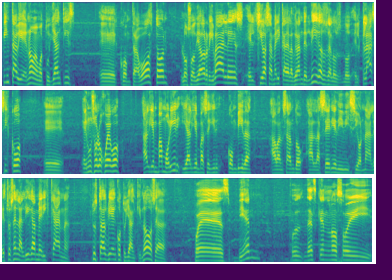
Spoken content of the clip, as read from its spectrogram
pinta bien, ¿no? Memo? Tus Yankees eh, contra Boston, los odiados rivales, el Chivas América de las grandes ligas, o sea, los- los- el clásico. eh, en un solo juego, alguien va a morir y alguien va a seguir con vida avanzando a la serie divisional. Esto es en la Liga Americana. Tú estás bien con tu Yankee, ¿no? O sea, Pues bien, pues es que no soy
